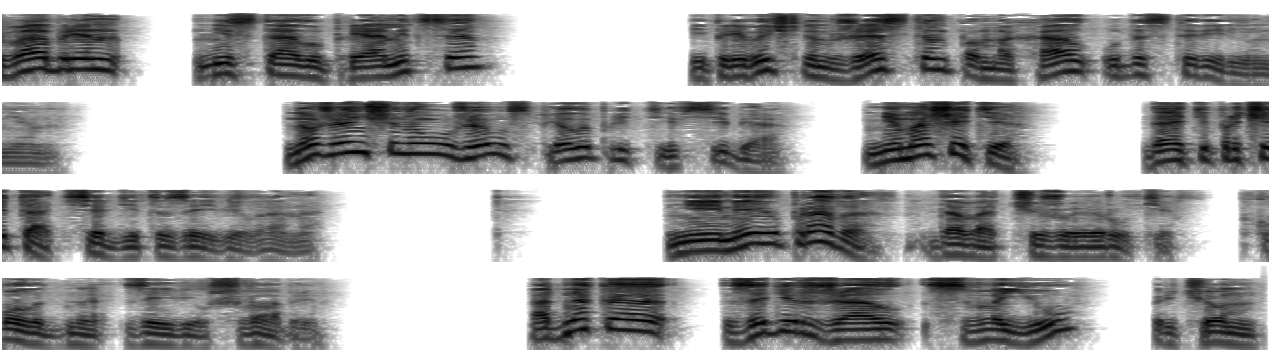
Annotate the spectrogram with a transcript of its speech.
Швабрин не стал упрямиться и привычным жестом помахал удостоверением. Но женщина уже успела прийти в себя. — Не машите! Дайте прочитать, — сердито заявила она. — Не имею права давать чужие руки, — холодно заявил Швабрин. Однако задержал свою, причем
